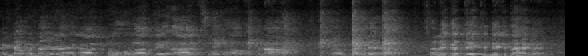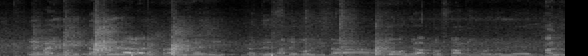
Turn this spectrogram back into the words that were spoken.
ਐਡਾ ਵੱਡਾ ਜਿਹੜਾ ਹੈਗਾ ਢੋਲ ਆ ਤੇ ਆਹ ਸੋਫਾ ਆਪਣਾ ਬੈੱਡ ਹੈਗਾ। ਸਨੇ ਗੱਦੇ ਕਿੰਨੇ ਕੁ ਦਾ ਹੈਗਾ ਇਹ? ਬਾਈ ਜੀ ਗੱਦੇ ਦਾ ਅਲੱਗ ਪ੍ਰਾਈਸ ਹੈ ਜੀ। ਗੱਦੇ ਸਾਡੇ ਕੋਲ ਜਿੱਦਾਂ 2000 ਤੋਂ ਸਟਾਰਟਿੰਗ ਹੋ ਜਾਂਦੇ ਆ ਜੀ। ਹਾਂਜੀ।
